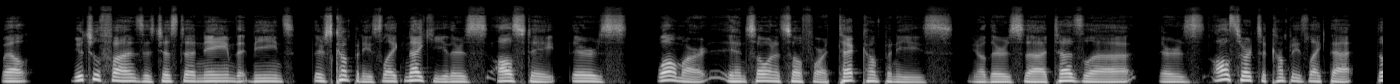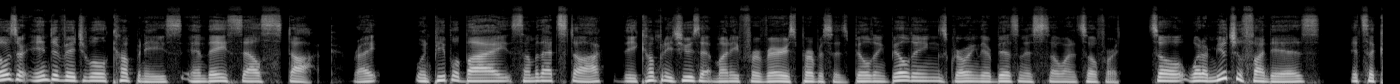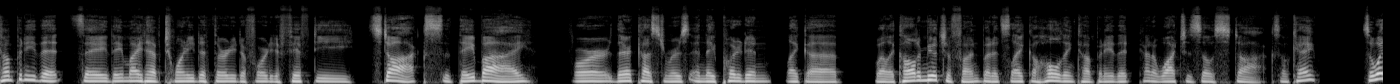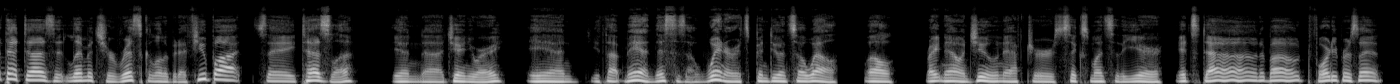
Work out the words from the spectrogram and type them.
Well, Mutual funds is just a name that means there's companies like Nike, there's Allstate, there's Walmart, and so on and so forth. Tech companies, you know, there's uh, Tesla, there's all sorts of companies like that. Those are individual companies and they sell stock, right? When people buy some of that stock, the companies use that money for various purposes building buildings, growing their business, so on and so forth. So, what a mutual fund is, it's a company that say they might have 20 to 30 to 40 to 50 stocks that they buy for their customers and they put it in like a well, they call it a mutual fund, but it's like a holding company that kind of watches those stocks, okay? So what that does, it limits your risk a little bit. If you bought, say, Tesla in uh, January and you thought, man, this is a winner, it's been doing so well. Well, right now in June, after six months of the year, it's down about 40%.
